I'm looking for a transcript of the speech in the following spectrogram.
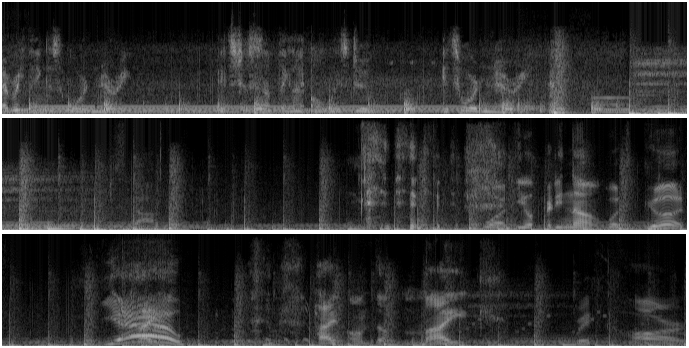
Everything is ordinary. It's just something I always do. It's ordinary. Stop. what? You already know. What's good? Yo! Hype on the mic. Rick Cars.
